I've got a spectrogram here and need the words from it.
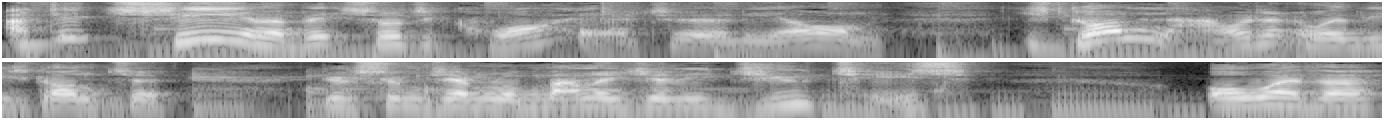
I did see him a bit sort of quiet early on. He's gone now. I don't know whether he's gone to do some general managerly duties or whether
